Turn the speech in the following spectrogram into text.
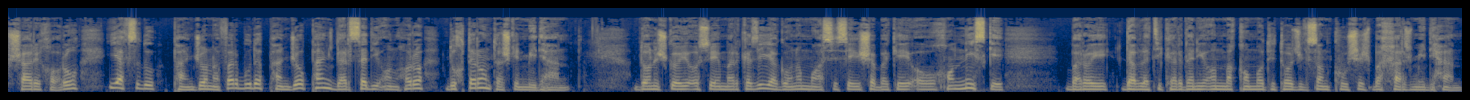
شهر خاروق 150 نفر بوده 55 درصدی آنها را دختران تشکیل می‌دهند. دانشگاه آسیای مرکزی یگانه مؤسسه شبکه آقاخان نیست که برای دولتی کردن آن مقامات تاجیکستان کوشش به خرج می دهند.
